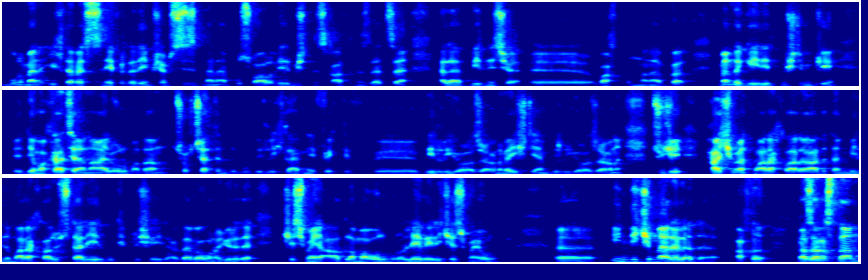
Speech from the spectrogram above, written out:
Bunu mən ilk dəfə sizin efirdə demişəm. Siz mənə bu sualı vermişdiniz xatirinizdə hələ bir neçə e, vaxt bundan əvvəl. Mən də qeyd etmişdim ki, demokratiyaya nail olmadan çox çətindir bu birliklərin effektiv e, birlik olacağını və işləyən birlik olacağını. Çünki hakimiyyət maraqları adətən milli maraqları üstələyir bu tipli şeylərdə və ona görə də keçmək, adlamaq olmur, o leveli keçmək olmur. E, indiki mərhələdə axı Qazaxıstan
